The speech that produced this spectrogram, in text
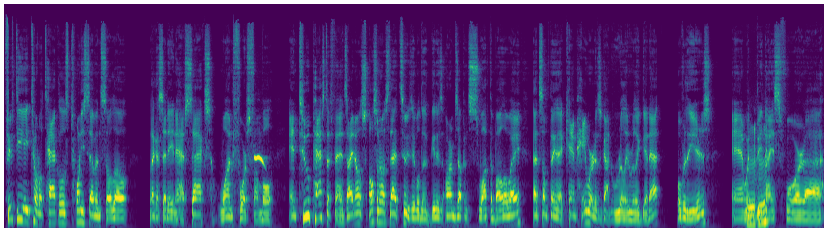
58 total tackles, 27 solo. Like I said, eight and a half sacks, one forced fumble, and two pass defense. I also noticed that too. He's able to get his arms up and swat the ball away. That's something that Cam Heyward has gotten really, really good at over the years, and would be Mhm. nice for uh,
